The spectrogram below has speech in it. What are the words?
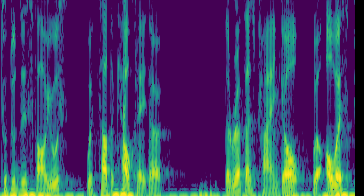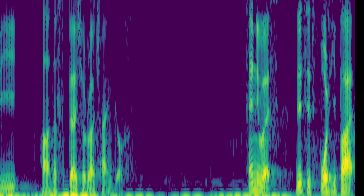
to do these values without the calculator, the reference triangle will always be uh, the special right triangles. Anyways, this is 45.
